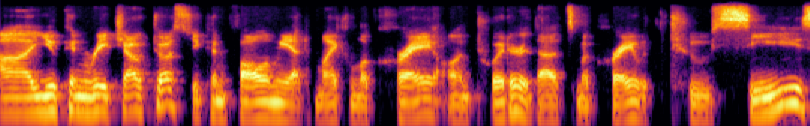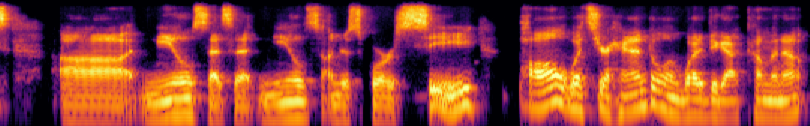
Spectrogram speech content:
Uh, you can reach out to us. You can follow me at Michael McCrae on Twitter. That's McCrae with two C's. Uh, Niels says that Niels underscore C. Paul, what's your handle and what have you got coming up?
